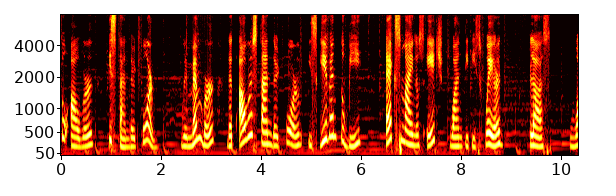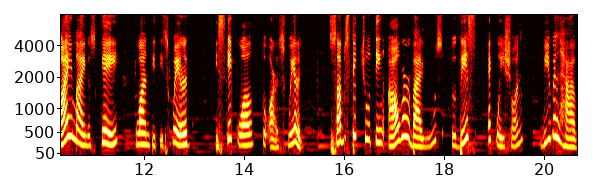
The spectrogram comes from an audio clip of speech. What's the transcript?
to our standard form. Remember that our standard form is given to be x minus h quantity squared plus y minus k quantity squared is equal to r squared. Substituting our values to this equation, we will have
